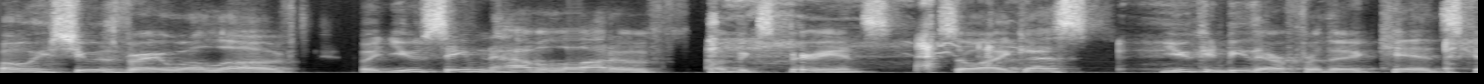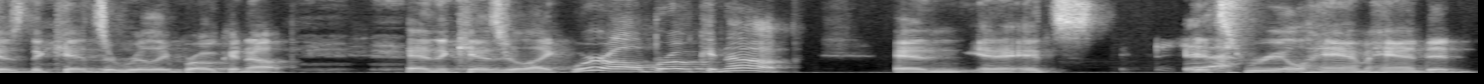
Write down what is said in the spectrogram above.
oh she was very well loved but you seem to have a lot of of experience. So i guess you can be there for the kids because the kids are really broken up. And the kids are like we're all broken up. And you know, it's it's real ham-handed.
